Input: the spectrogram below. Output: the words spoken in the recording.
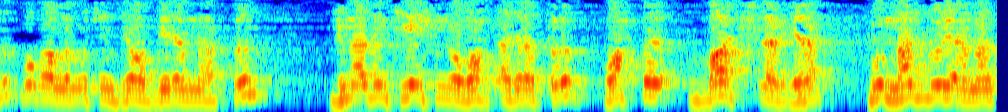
ziq bo'lganligi uchun javob berolmayapmiz jumadan keyin shunga vaqt ajratib turib vaqti bor kishilarga bu majburiy emas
